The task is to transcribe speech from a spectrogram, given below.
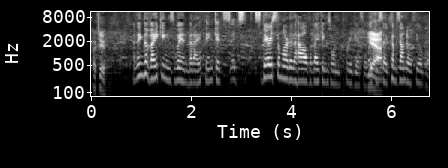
What you? I think the Vikings win, but I think it's it's, it's very similar to the, how the Vikings won previously. Like Yeah. you said, it comes down to a field goal.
